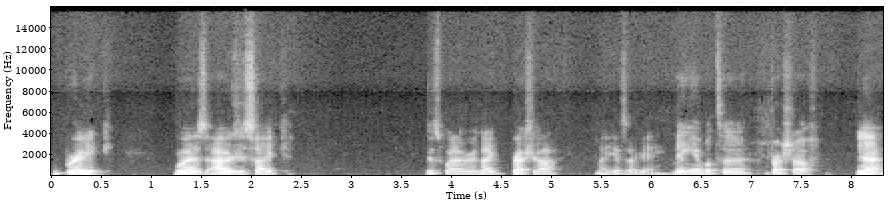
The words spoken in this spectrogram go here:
break was I was just like, just whatever, like brush it off, like it's okay. Being able to brush off. Yeah,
